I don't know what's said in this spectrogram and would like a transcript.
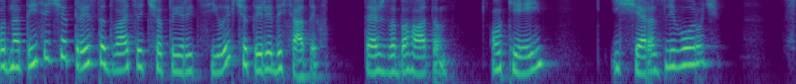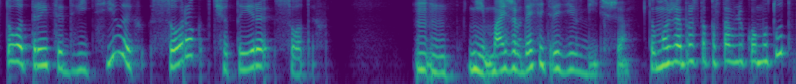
1324,4. Теж забагато. Окей. І ще раз ліворуч. 132,44. Ні, майже в 10 разів більше. То може я просто поставлю кому тут?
